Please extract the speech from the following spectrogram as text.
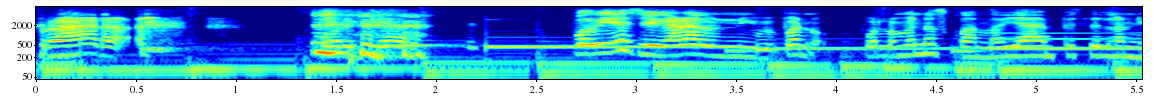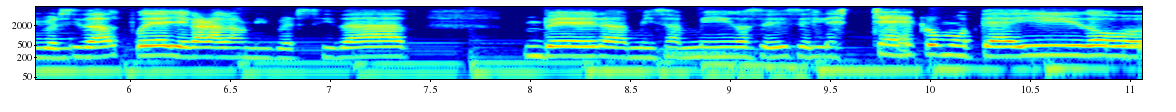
rara. Porque podías llegar a la universidad, bueno, por lo menos cuando ya empecé la universidad, podía llegar a la universidad, ver a mis amigos y decirles, che, ¿cómo te ha ido?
